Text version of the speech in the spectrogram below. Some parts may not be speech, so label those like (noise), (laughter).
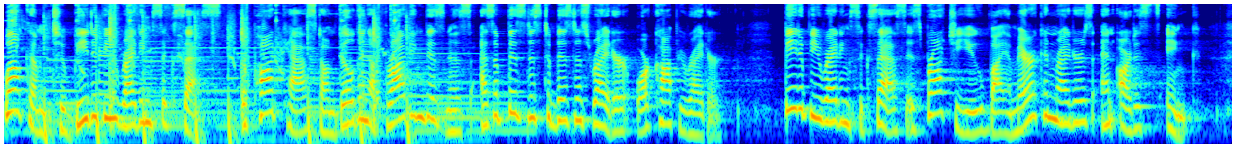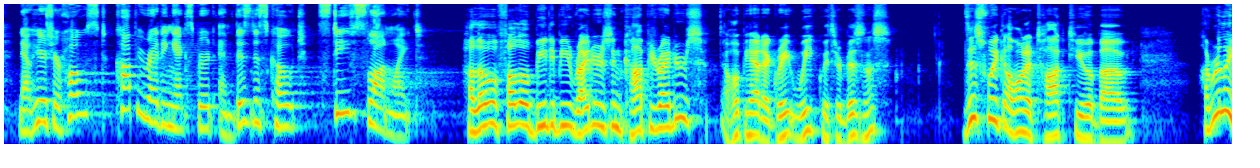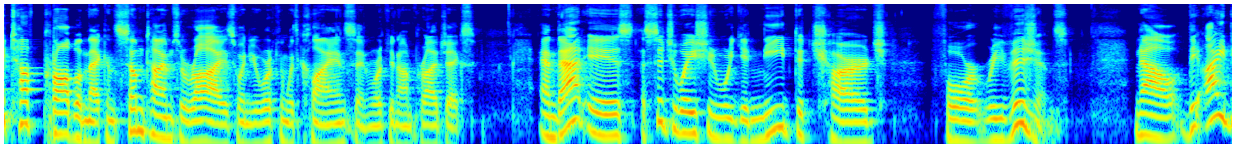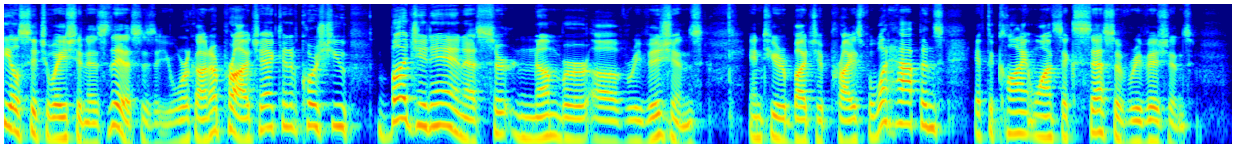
Welcome to B2B Writing Success, the podcast on building a thriving business as a business to business writer or copywriter. B2B Writing Success is brought to you by American Writers and Artists, Inc. Now, here's your host, copywriting expert, and business coach, Steve Slaunwhite. Hello, fellow B2B writers and copywriters. I hope you had a great week with your business. This week, I want to talk to you about a really tough problem that can sometimes arise when you're working with clients and working on projects. And that is a situation where you need to charge for revisions. Now, the ideal situation is this is that you work on a project and of course you budget in a certain number of revisions into your budget price. But what happens if the client wants excessive revisions?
